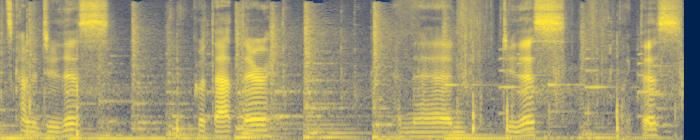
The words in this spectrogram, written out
Let's kind of do this. Put that there, and then do this like this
